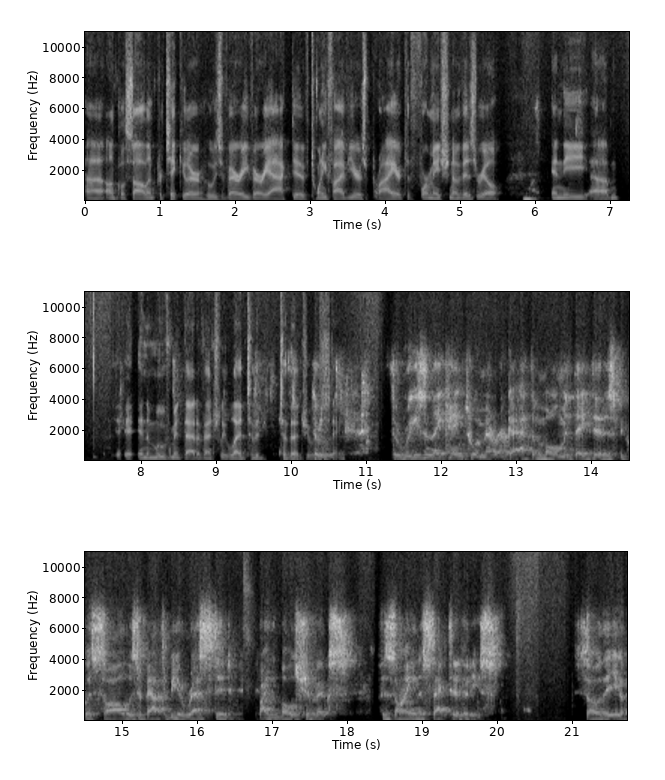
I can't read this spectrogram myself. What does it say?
uh, Uncle Saul in particular, who was very very active 25 years prior to the formation of Israel, in the um, in the movement that eventually led to the to the Jewish the, state. The reason they came to America at the moment they did is because Saul was about to be arrested by the Bolsheviks Zionist activities. So there you go.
